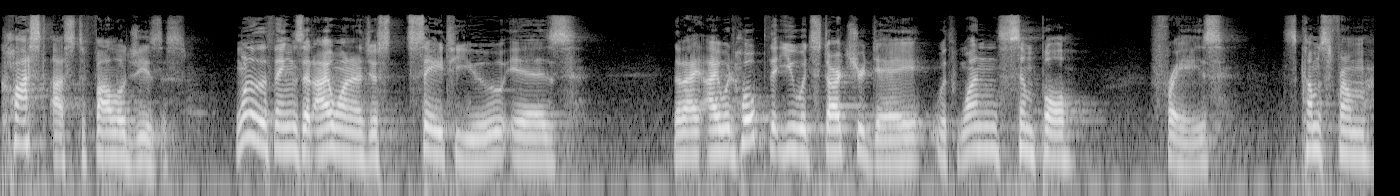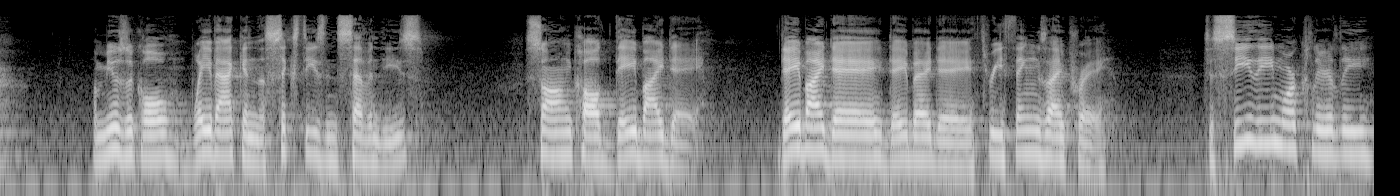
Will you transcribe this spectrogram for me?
cost us to follow Jesus? One of the things that I want to just say to you is that I, I, would hope that you would start your day with one simple phrase. This comes from a musical way back in the 60s and 70s, song called Day by Day. Day by day, day by day, three things I pray to see thee more clearly,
